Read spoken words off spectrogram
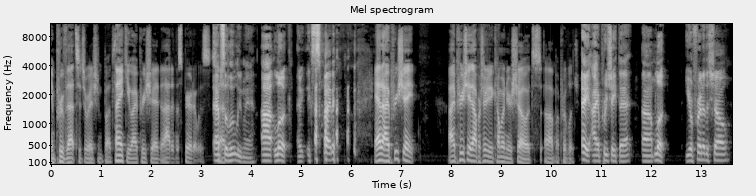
improve that situation. But thank you. I appreciate that in the spirit it was. Said. Absolutely, man. Uh, look, I'm excited. and I appreciate I appreciate the opportunity to come on your show. It's um, a privilege. Hey, I appreciate that. Um, look, you're a friend of the show.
